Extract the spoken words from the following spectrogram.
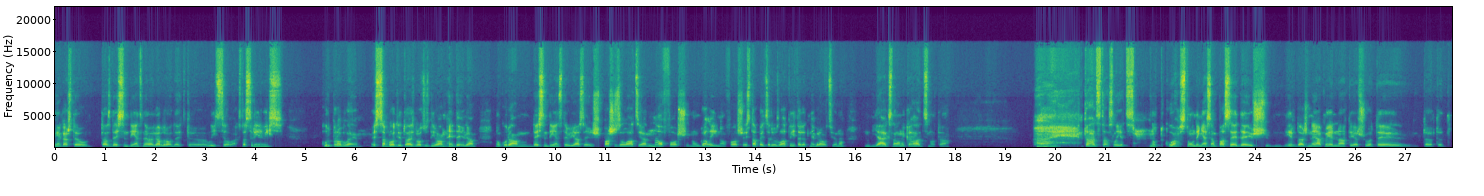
vienkārši tev tās desmit dienas nevajag apdraudēt līdz cilvēks. Tas arī ir viss. Kur problēma? Es saprotu, ja tu aizbrauc uz divām nedēļām, no kurām desmit dienas tev ir jāsēž pašizolācijā, nav forši. Nu, galīgi nav forši. Es tāpēc arī uz Latviju tagad nebraucu, jo nu, jēgas nav nekādas no tā. Ai, tādas tās lietas. Nu, ko, stundiņu esam pasēdējuši, ir daži neapmierināti ar šo te. Tātad,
